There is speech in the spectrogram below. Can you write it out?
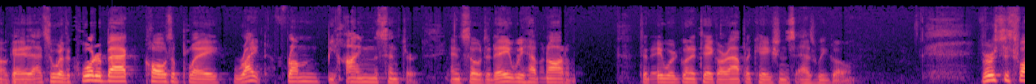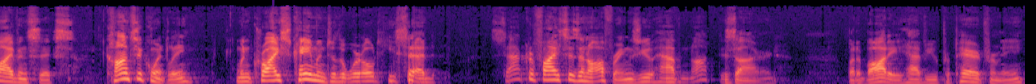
Okay, that's where the quarterback calls a play right from behind the center. And so today we have an audible. Today we're going to take our applications as we go. Verses 5 and 6. Consequently, when Christ came into the world, he said, Sacrifices and offerings you have not desired, but a body have you prepared for me,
